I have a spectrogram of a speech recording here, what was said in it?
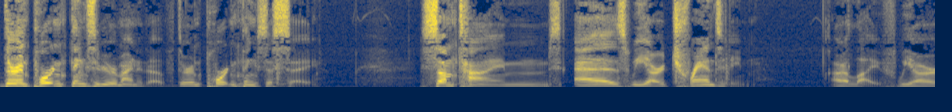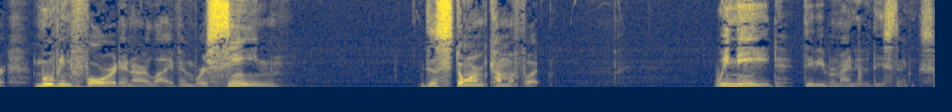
There are important things to be reminded of, there are important things to say. Sometimes, as we are transiting our life, we are moving forward in our life, and we're seeing this storm come afoot. We need to be reminded of these things.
